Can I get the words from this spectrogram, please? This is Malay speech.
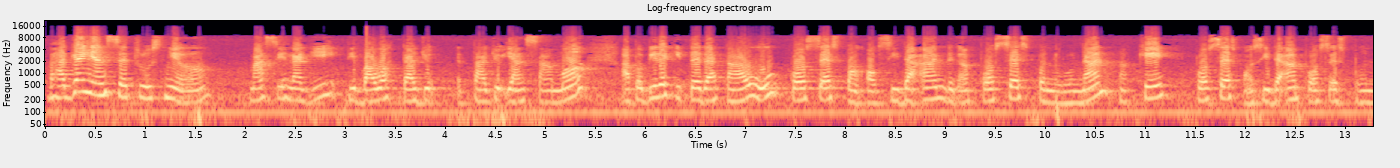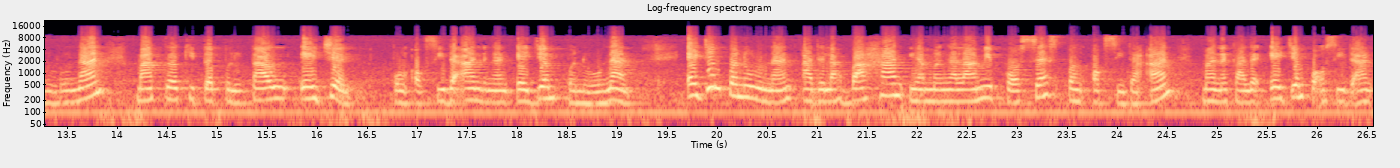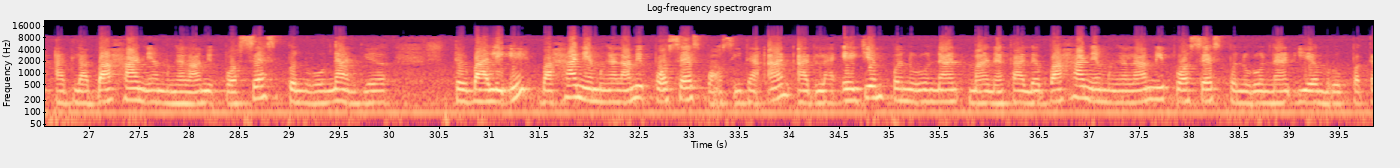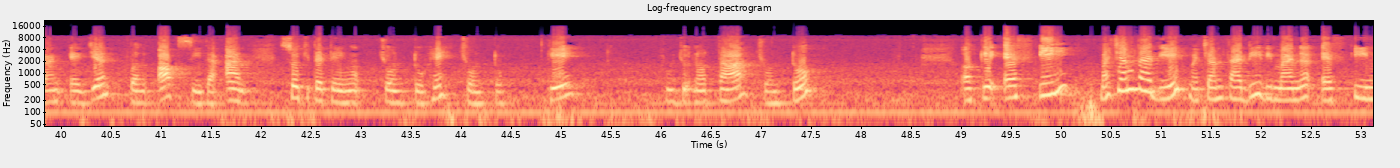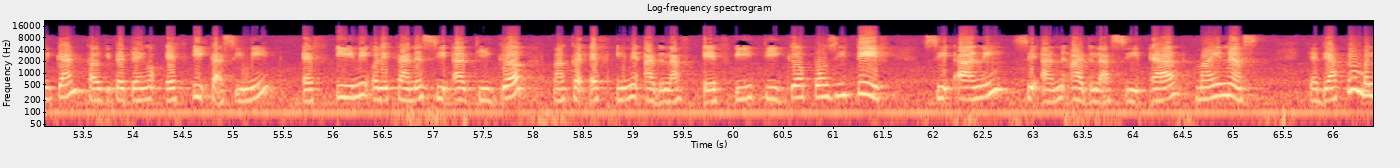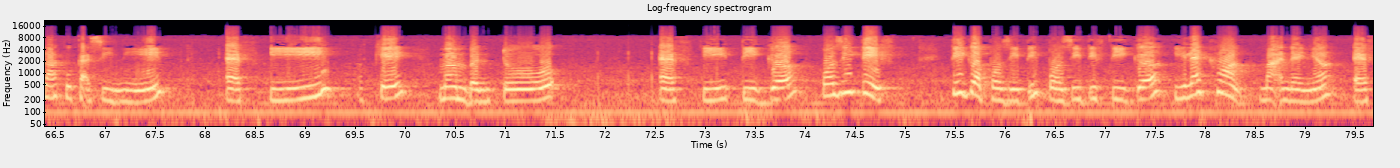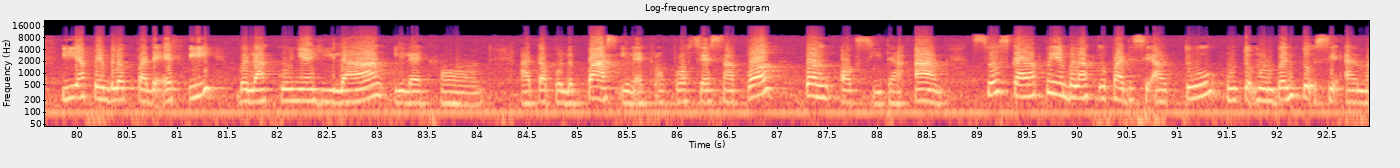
bahagian yang seterusnya masih lagi di bawah tajuk tajuk yang sama. Apabila kita dah tahu proses pengoksidaan dengan proses penurunan okey proses pengoksidaan proses penurunan maka kita perlu tahu ejen pengoksidaan dengan ejen penurunan ejen penurunan adalah bahan yang mengalami proses pengoksidaan manakala ejen pengoksidaan adalah bahan yang mengalami proses penurunan. Dia ya terbalik eh bahan yang mengalami proses pengoksidaan adalah ejen penurunan manakala bahan yang mengalami proses penurunan ia merupakan ejen pengoksidaan. So kita tengok contoh eh contoh. Okey rujuk nota contoh okey FE macam tadi macam tadi di mana FE ni kan kalau kita tengok FE kat sini FE ni oleh kerana Cl3 maka Fe ni adalah Fe3 positif. Cl ni Cl ni adalah Cl minus. Jadi apa yang berlaku kat sini? Fe okay, membentuk Fe3 positif 3 positif positif 3 elektron maknanya Fe apa yang berlaku pada Fe berlakunya hilang elektron ataupun lepas elektron proses apa pengoksidaan. So sekarang apa yang berlaku pada Cl2 untuk membentuk Cl?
